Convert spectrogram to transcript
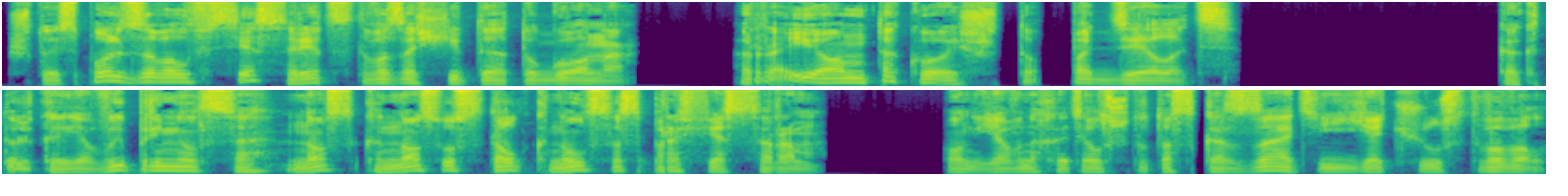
что использовал все средства защиты от угона. Район такой, что поделать. Как только я выпрямился, нос к носу столкнулся с профессором. Он явно хотел что-то сказать, и я чувствовал,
